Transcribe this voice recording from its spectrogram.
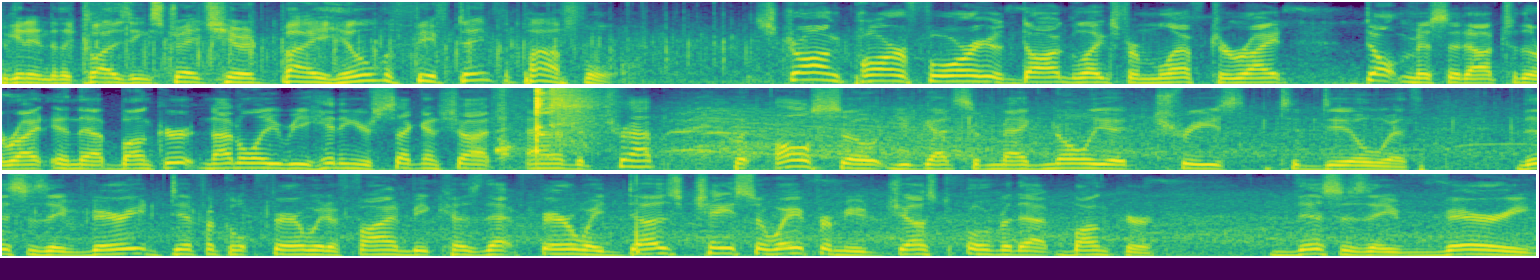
We get into the closing stretch here at Bay Hill, the 15th, the par 4. Strong par four, dog legs from left to right. Don't miss it out to the right in that bunker. Not only are you hitting your second shot out of the trap, but also you've got some magnolia trees to deal with. This is a very difficult fairway to find because that fairway does chase away from you just over that bunker. This is a very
